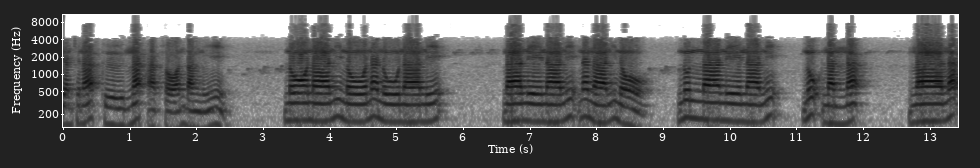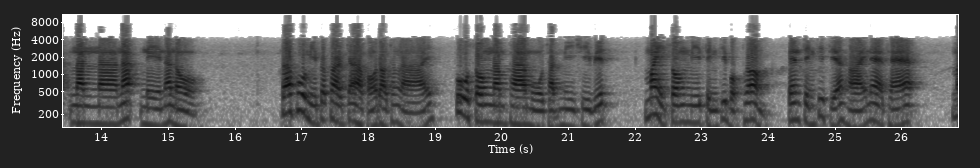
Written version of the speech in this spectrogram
ยัญชนะคือณอักษรดังนี้ โนนานิโนนานูนานิ นาเนนานินานานิโน นุนนาเนนานิ นุนันนะนานะนันนานะเนนโน พระผู้มีพระภาคเจ้าของเราทั้งหลาย ผู้ทรงนำพาหมู่สัตว์มีชีวิต ไม่ทรงมีสิ่งที่บกพร่อง เป็นสิ่งที่เสียหายแน่แท้ ม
